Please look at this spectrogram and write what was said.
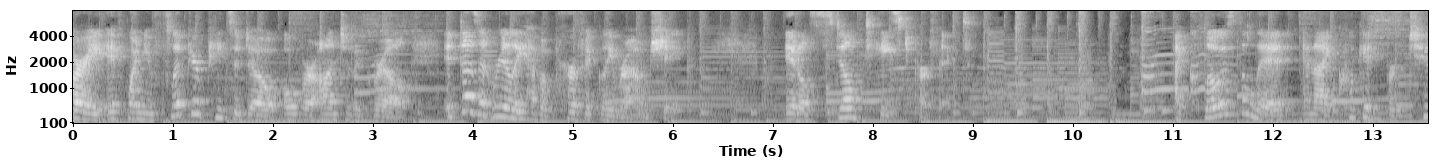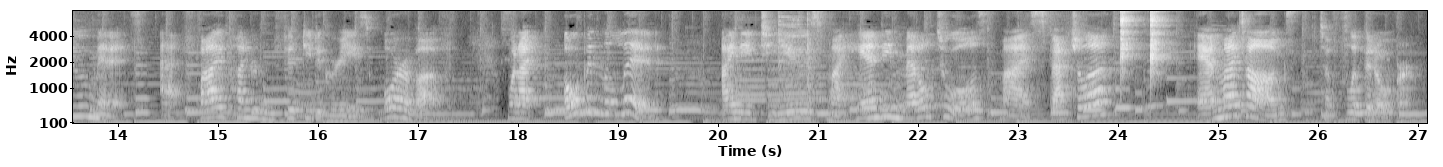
Worry if when you flip your pizza dough over onto the grill, it doesn't really have a perfectly round shape. It'll still taste perfect. I close the lid and I cook it for two minutes at 550 degrees or above. When I open the lid, I need to use my handy metal tools, my spatula and my tongs to flip it over.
